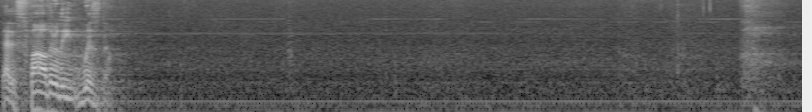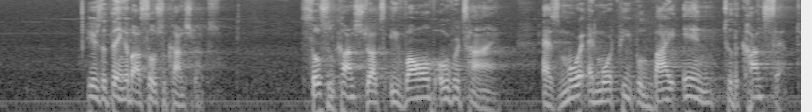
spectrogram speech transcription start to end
That is fatherly wisdom. Here's the thing about social constructs social constructs evolve over time as more and more people buy in to the concept.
